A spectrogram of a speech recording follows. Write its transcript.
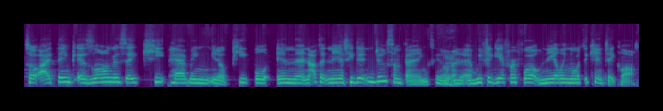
So I think as long as they keep having, you know, people in there, not that Nancy didn't do some things, you know, yeah. and, and, we forgive her for kneeling with the kente cloth,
